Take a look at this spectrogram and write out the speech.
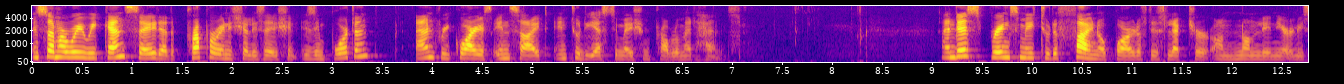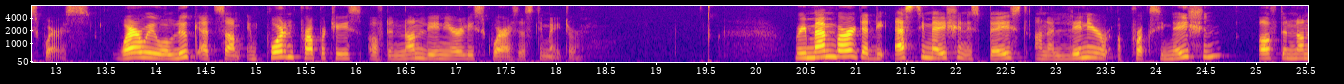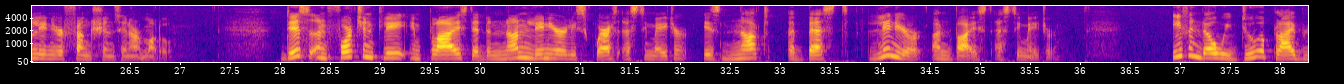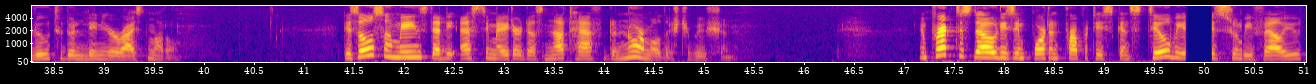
In summary, we can say that a proper initialization is important and requires insight into the estimation problem at hand. And this brings me to the final part of this lecture on nonlinear least squares, where we will look at some important properties of the nonlinear least squares estimator. Remember that the estimation is based on a linear approximation of the nonlinear functions in our model. This unfortunately implies that the nonlinear least squares estimator is not a best linear unbiased estimator even though we do apply blue to the linearized model. This also means that the estimator does not have the normal distribution. In practice, though, these important properties can still be assumed to be valued,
